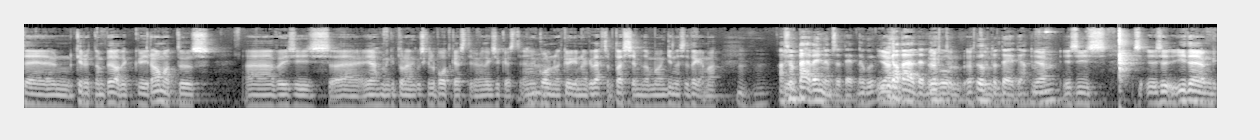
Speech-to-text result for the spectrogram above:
teen, kirjutan peatüki raamatus äh, või siis äh, jah, mingi tulen kuskile podcast'i või midagi siukest ja mm -hmm. kolm need kõige nagu tähtsamat asja, mida ma pean kindlasti tegema mm. -hmm. aga see on päev ennem sa teed nagu ja, iga päev teed nagu õhtul, õhtul, õhtul teed jah? jah -hmm. ja siis see, see idee ongi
